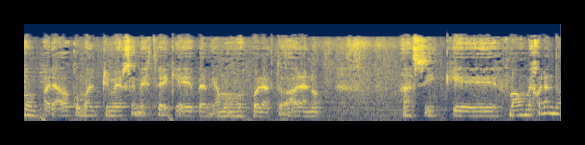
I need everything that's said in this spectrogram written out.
comparado como al primer semestre que perdíamos por harto, ahora no. Así que vamos mejorando.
